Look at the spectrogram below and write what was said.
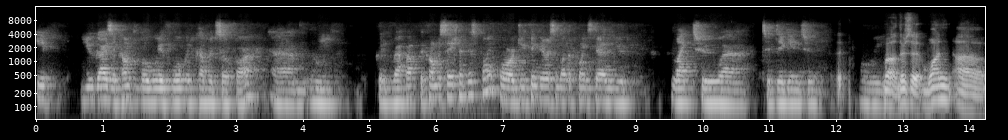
if you guys are comfortable with what we've covered so far, um, we could wrap up the conversation at this point, or do you think there are some other points there that you'd like to uh, to dig into? We... Well, there's a one uh,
